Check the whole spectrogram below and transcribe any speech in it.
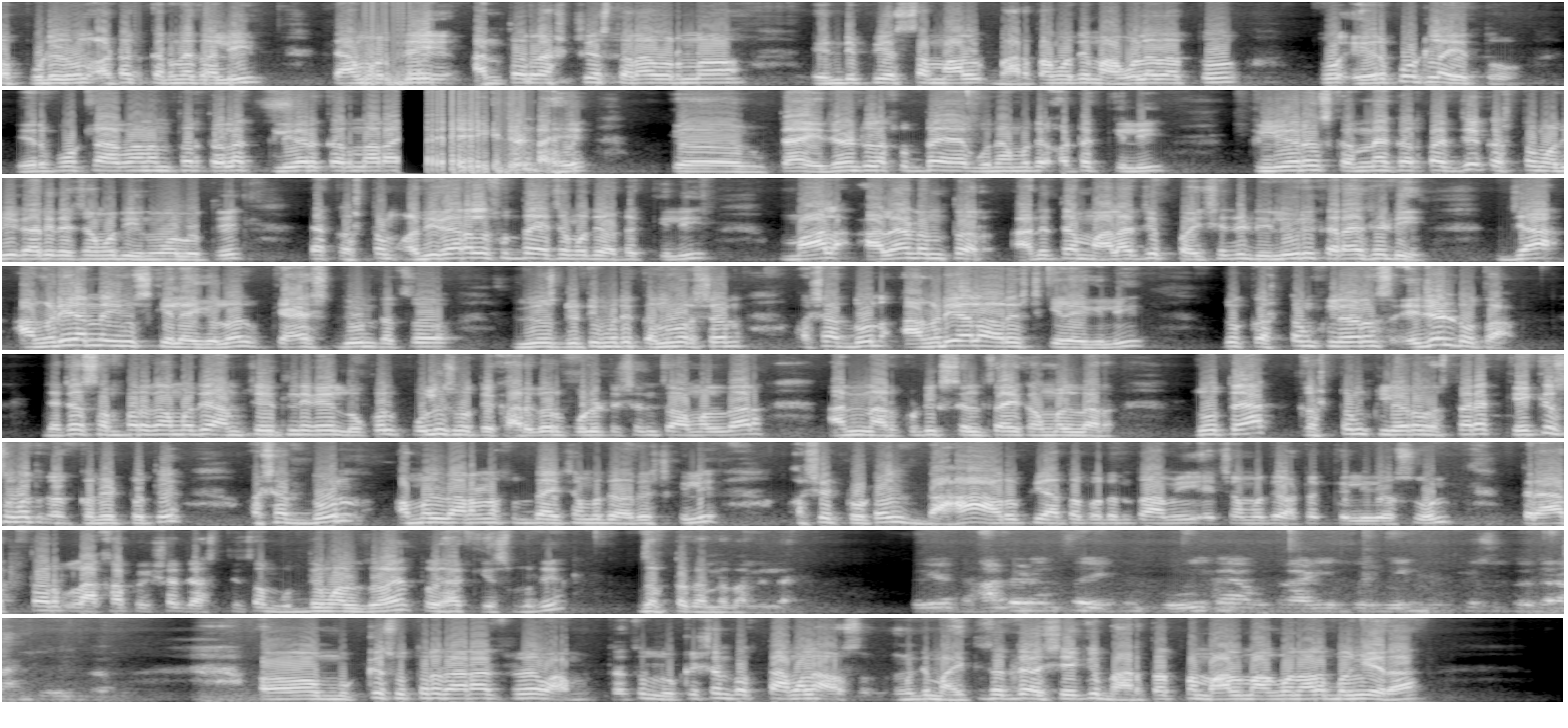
पुढे जाऊन अटक करण्यात आली. त्यामध्ये आंतरराष्ट्रीय स्तरावरनं एनडीपीएसचा माल भारतामध्ये मागवला जातो तो एअरपोर्टला येतो. एअरपोर्टला आल्यानंतर त्याला क्लिअर करणारा एजंट आहे. त्या एजंटला सुद्धा या गुन्ह्यामध्ये अटक केली. क्लिअरन्स करण्याकरता जे कस्टम अधिकारी त्याच्यामध्ये इन्व्हॉल्व होते त्या कस्टम अधिकाऱ्याला सुद्धा याच्यामध्ये अटक केली. माल आल्यानंतर आणि त्या मालाचे पैशाची डिलिव्हरी करायसाठी ज्या आंगडियांना यूज केल्या गेलं कॅश देऊन त्याचं युएसडीटी मध्ये कन्व्हर्शन अशा दोन आंगडियाला अरेस्ट केल्या गेली. जो कस्टम क्लिअरन्स एजंट होता ज्याच्या संपर्कामध्ये आमच्या इथले काही लोकल पोलीस होते खारघर पोलीस स्टेशनचा अंमलदार आणि नार्कोटिक सेलचा एक अंमलदार. जो त्या कस्टम क्लिअरन्स असणाऱ्या के के सोबत कनेक्ट होते. अशा दोन अंमलदारांना सुद्धा याच्यामध्ये अरेस्ट केली. असे टोटल दहा आरोपी आतापर्यंत आम्ही याच्यामध्ये अटक केलेली असून त्र्याहत्तर लाखापेक्षा जास्तीचा मुद्देमाल जो आहे तो ह्या केसमध्ये जप्त करण्यात आलेला आहे. मुख्य सूत्रधाराचं त्याचं लोकेशन फक्त आम्हाला असं म्हणजे माहिती सध्या अशी आहे की भारतातनं माल मागवणारा बंगेरा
